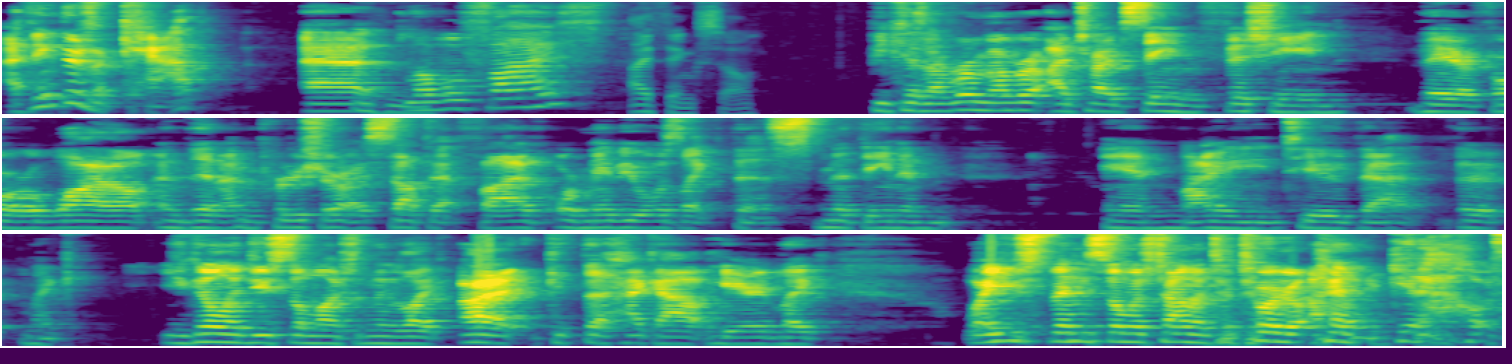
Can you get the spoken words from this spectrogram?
i think there's a cap at mm-hmm. level 5 i think so because i remember i tried staying fishing there for a while and then i'm pretty sure i stopped at 5 or maybe it was like the smithing and and mining too that the like you can only do so much and they're like all right get the heck out here like why are you spending so much time on Tutorial Island? Get out.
